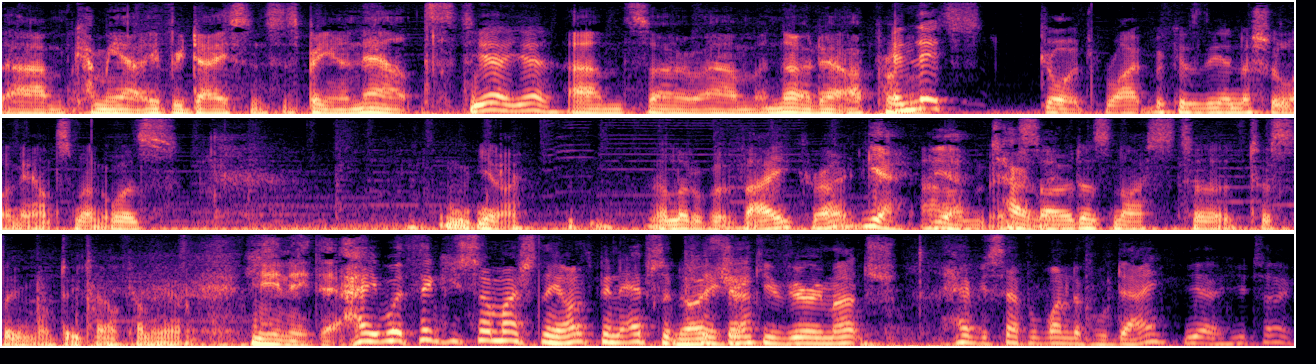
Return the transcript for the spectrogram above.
um, coming out every day since it's been announced. Yeah, yeah. Um, so, um, no doubt I probably. and that's good, right? Because the initial announcement was, you know, a little bit vague, right? Um, Yeah, yeah, and totally. so it is nice to, to see more detail coming out. you need that. Hey, well, thank you so much, Leon. It's been an absolute No, pleasure. thank you very much. Have yourself a wonderful day. Yeah, you too.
